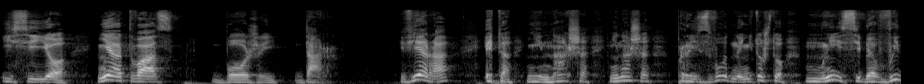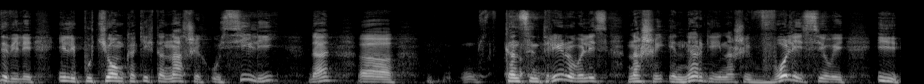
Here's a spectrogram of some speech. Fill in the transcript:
и сие не от вас Божий дар». Вера – это не наша, не наша производная, не то, что мы себя выдавили или путем каких-то наших усилий да, э, концентрировались нашей энергией, нашей волей, силой и,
